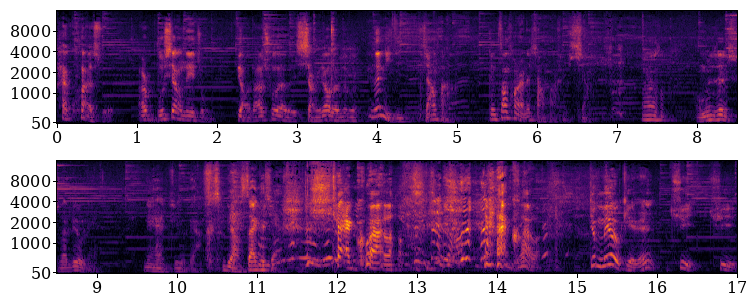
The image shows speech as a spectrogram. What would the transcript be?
太快速了，而不像那种表达出来的想要的那个。那你的想法跟张超然的想法很像。嗯，我们认识了六年，恋爱只有两 两三个小时，太快了，太快了，就没有给人去去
